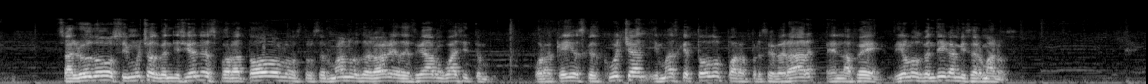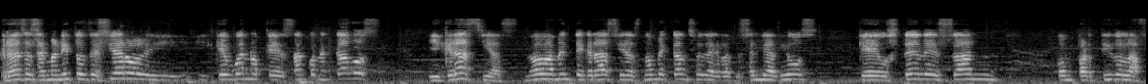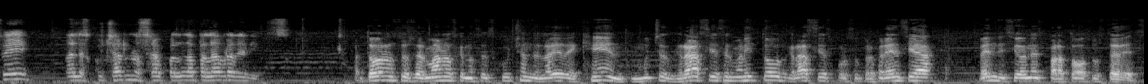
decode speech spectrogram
Saludos y muchas bendiciones para todos nuestros hermanos del área de Seattle, Washington, por aquellos que escuchan y más que todo para perseverar en la fe. Dios los bendiga, mis hermanos. Gracias, hermanitos de Seattle, y, y qué bueno que están conectados. Y gracias, nuevamente gracias. No me canso de agradecerle a Dios que ustedes han compartido la fe al escuchar nuestra, la palabra de Dios. A todos nuestros hermanos que nos escuchan del área de Kent, muchas gracias hermanitos, gracias por su preferencia, bendiciones para todos ustedes.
